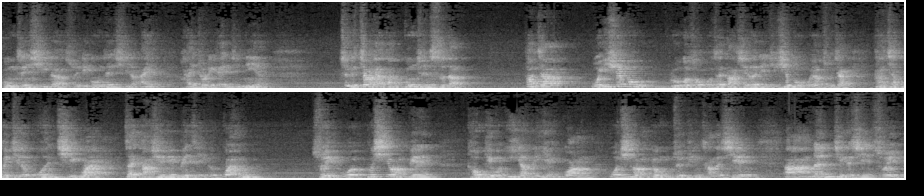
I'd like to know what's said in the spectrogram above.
工程系的，水利工程系的，哎，还做了一个 engineer，这个将来当工程师的，大家，我一宣布，如果说我在大学二年级宣布我要出家，大家会觉得我很奇怪，在大学里面变成一个怪物，所以我不希望别人投给我异样的眼光，我希望用最平常的心啊，冷静的心，所以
